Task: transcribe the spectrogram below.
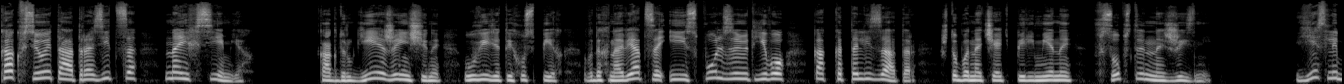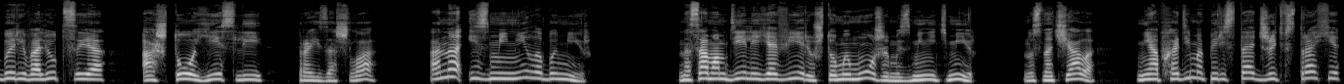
Как все это отразится на их семьях? как другие женщины увидят их успех, вдохновятся и используют его как катализатор, чтобы начать перемены в собственной жизни. Если бы революция «а что, если» произошла, она изменила бы мир. На самом деле я верю, что мы можем изменить мир, но сначала необходимо перестать жить в страхе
